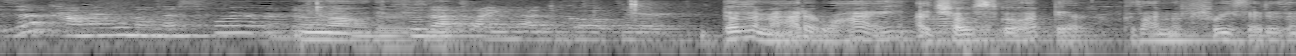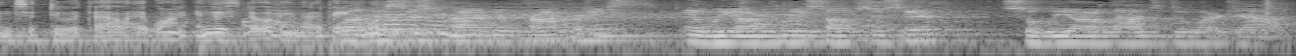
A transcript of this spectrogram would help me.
Is there a common room on this floor or no? No, there So isn't. that's why you had to go up there. Doesn't matter why. I chose to go up there because I'm a free citizen to do what the hell I want in this building that I pay Well, for. this is private property, and we are police officers here, so we are allowed to do our job.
